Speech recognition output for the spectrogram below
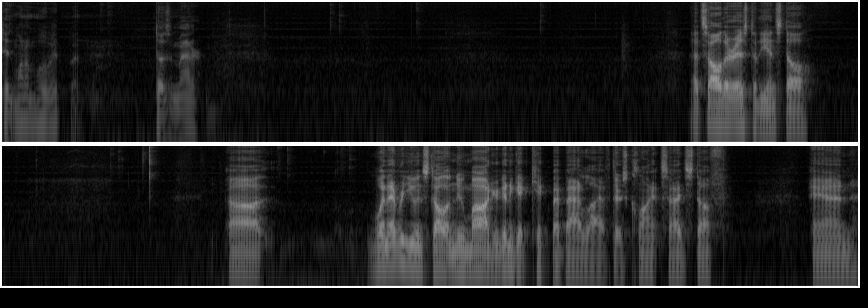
didn't want to move it, but doesn't matter. That's all there is to the install. Uh, whenever you install a new mod, you're going to get kicked by BattlEye if there's client-side stuff. And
